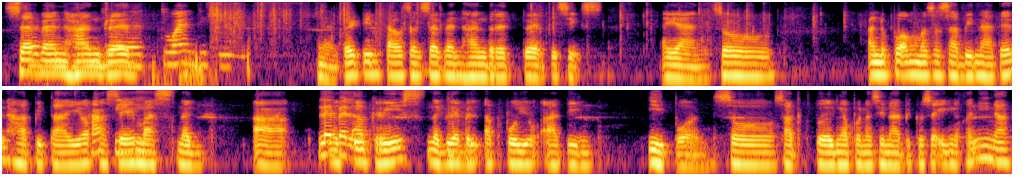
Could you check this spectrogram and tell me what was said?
726 Ayan, 13,726. Ayan. So, ano po ang masasabi natin? Happy tayo Happy. kasi mas nag ah, Level up. nag-increase, nag-level up po yung ating ipon. So, sabi ko tulad nga po na sinabi ko sa inyo kanina,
